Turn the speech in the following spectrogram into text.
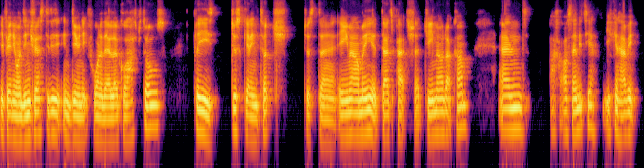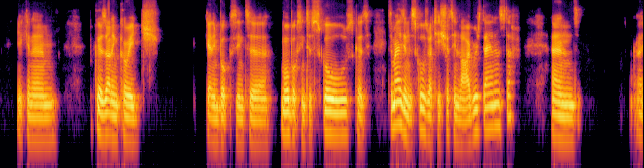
if anyone's interested in doing it for one of their local hospitals, please just get in touch. Just uh, email me at dadspatch at gmail.com and I'll send it to you. You can have it. You can, um, because I'll encourage getting books into more books into schools because it's amazing that schools are actually shutting libraries down and stuff. And uh,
